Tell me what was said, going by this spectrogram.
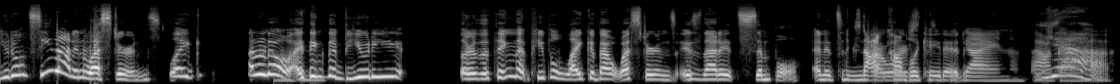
you don't see that in westerns. Like, I don't know. Mm-hmm. I think mm-hmm. the beauty or the thing that people like about westerns is that it's simple and it's like not complicated. yeah. Guy,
